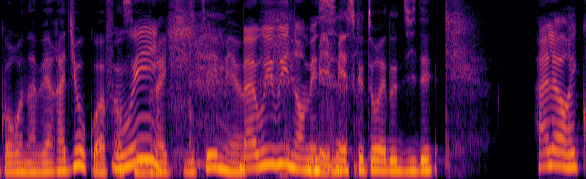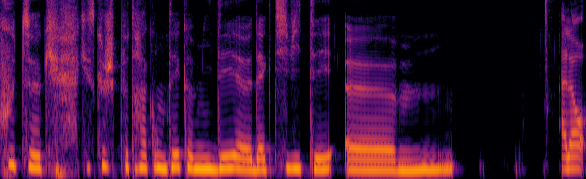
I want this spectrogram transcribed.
Coronavirus Radio, quoi. Enfin, oui. c'est une vraie activité, mais. bah oui, oui, non, mais. Mais, mais est-ce que tu aurais d'autres idées? Alors, écoute, euh, qu'est-ce que je peux te raconter comme idée euh, d'activité euh, Alors,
